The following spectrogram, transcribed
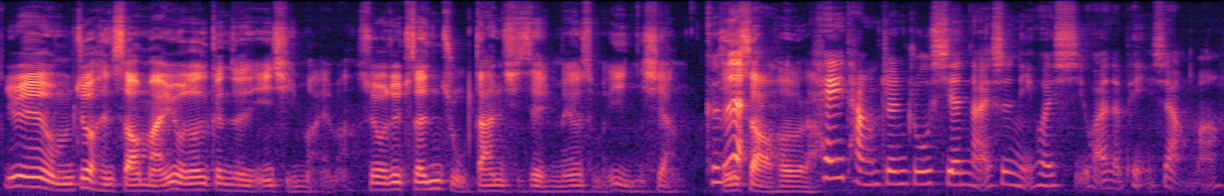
因为我们就很少买，因为我都是跟着你一起买嘛，所以我对真煮丹其实也没有什么印象，可是很少喝啦。黑糖珍珠鲜奶是你会喜欢的品相吗？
